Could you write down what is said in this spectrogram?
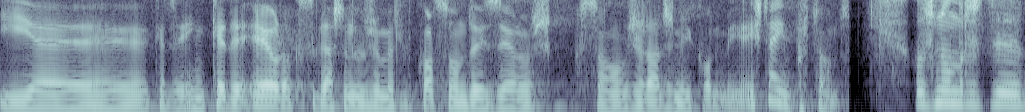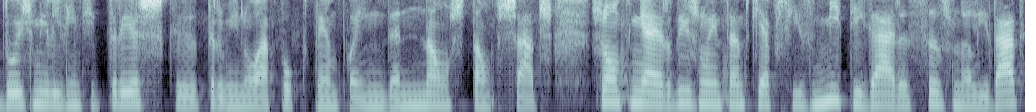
e, uh, quer dizer, em cada euro que se gasta no alojamento local são dois euros que são gerados na economia. Isto é importante. Os números de 2023, que terminou há pouco tempo, ainda não estão fechados. João Pinheiro diz, no entanto, que é preciso mitigar a sazonalidade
